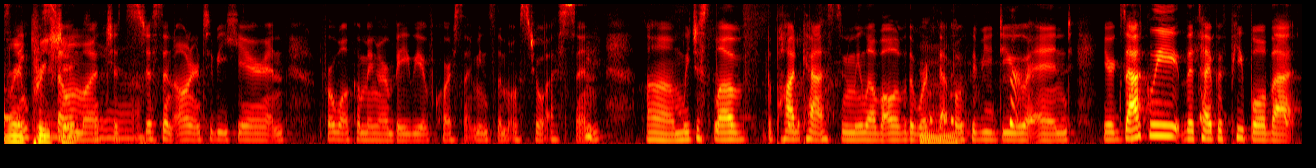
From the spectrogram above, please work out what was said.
really thank appreciate you so much. Yeah. it's just an honor to be here and for welcoming our baby. Of course that means the most to us. And um, we just love the podcast and we love all of the work that both of you do. And you're exactly the type of people that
